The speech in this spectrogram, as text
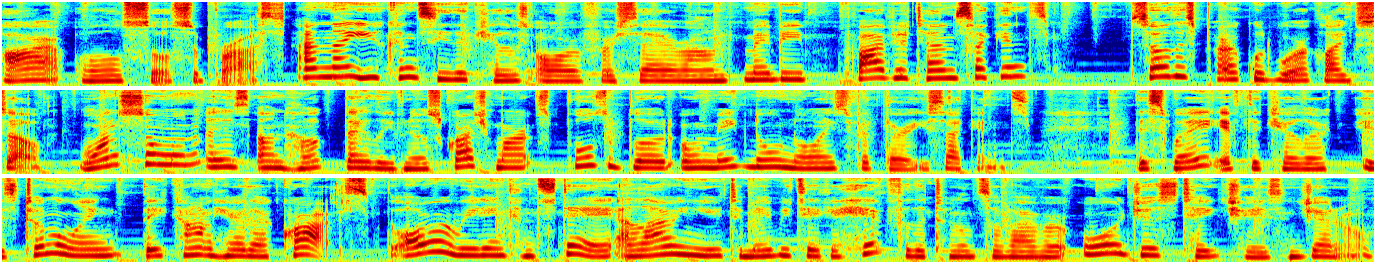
are also suppressed, and that you can see the killer's aura for say around maybe 5 to 10 seconds. So this perk would work like so. Once someone is unhooked, they leave no scratch marks, pools of blood, or make no noise for 30 seconds. This way, if the killer is tunneling, they can't hear their cries. The aura reading can stay, allowing you to maybe take a hit for the tunnel survivor or just take chase in general.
